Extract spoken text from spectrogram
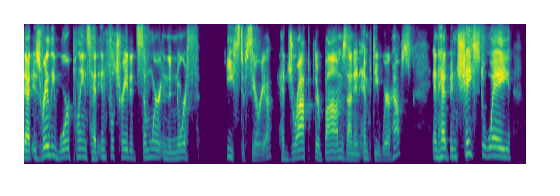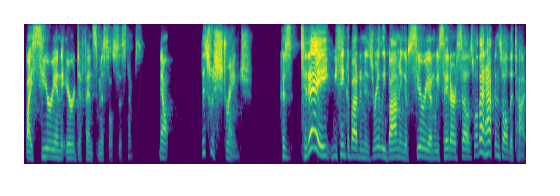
that Israeli warplanes had infiltrated somewhere in the northeast of Syria, had dropped their bombs on an empty warehouse, and had been chased away by Syrian air defense missile systems. Now, this was strange because today we think about an Israeli bombing of Syria and we say to ourselves, well, that happens all the time,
